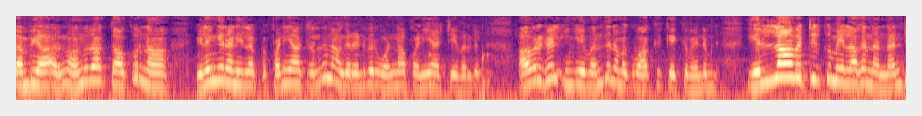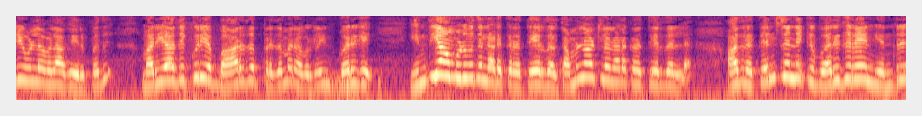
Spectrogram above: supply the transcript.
தம்பி அனுராக் தாக்கூர் நான் இளைஞர் அணியில பணியாற்றுறது நாங்கள் ரெண்டு பேரும் ஒன்னா பணியாற்றியவர்கள். அவர்கள் இங்கே வந்து நமக்கு வாக்கு கேட்க வேண்டும். எல்லாவற்றிற்கும் மேலாக நான் நன்றியுள்ளவளாக இருப்பது மரியாதைக்குரிய பாரத பிரதமர் அவர்களின் வருகை. இந்தியா முழுவதும் நடக்கிற தேர்தல் தமிழ்நாட்டில் நடக்கிற தேர்தல் அதுல தென் சென்னைக்கு வருகிறேன் என்று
